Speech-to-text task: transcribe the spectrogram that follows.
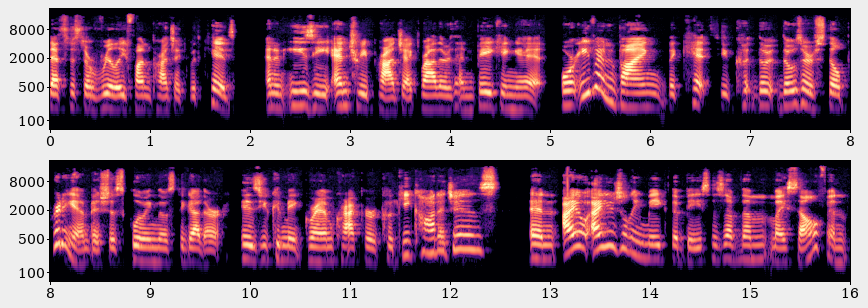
that's just a really fun project with kids and an easy entry project rather than baking it or even buying the kits. You could th- those are still pretty ambitious. Gluing those together is you can make graham cracker cookie cottages. And I, I usually make the bases of them myself, and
